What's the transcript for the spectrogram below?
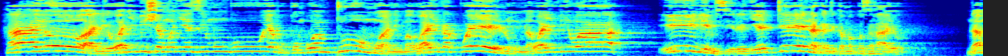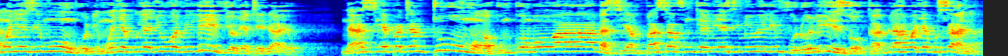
Hayo aliyowajibisha Mwenyezi Mungu ya kukomboa mtumwa ni mawaidha kwenu mnawaidhiwa ili msirejee tena katika makosa hayo. Na Mwenyezi Mungu ni mwenye kuyajua vilivyo myatendayo. Na asiyepata mtumwa wa kumkomboa basi yampasa afunge miezi miwili mfululizo kabla hawajagusana.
